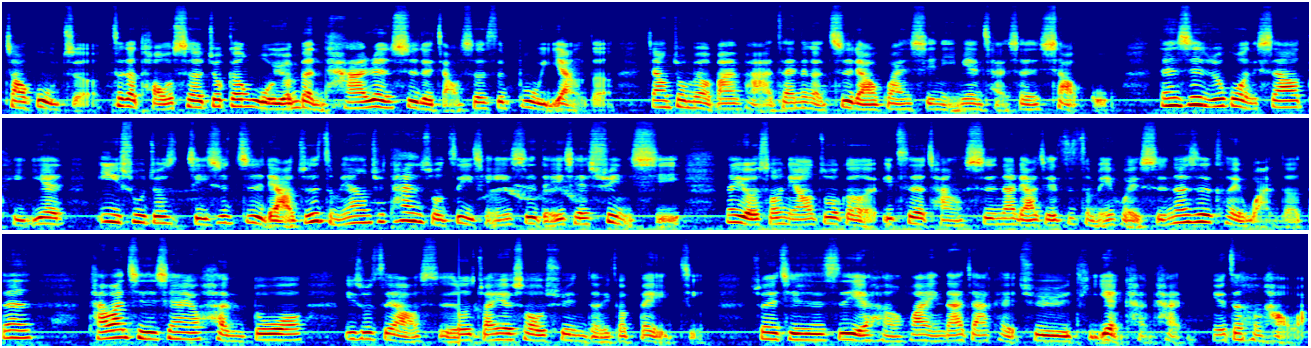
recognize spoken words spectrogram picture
照顾者，这个投射就跟我原本他认识的角色是不一样的，这样就没有办法在那个治疗关系里面产生效果。但是如果你是要体验艺术，就是即是治疗，就是怎么样去探索自己潜意识的一些讯息，那有时候你要做个一次的尝试，那了解是怎么一回事，那是可以玩的，但。台湾其实现在有很多艺术治疗师专业受训的一个背景，所以其实是也很欢迎大家可以去体验看看，因为这很好玩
